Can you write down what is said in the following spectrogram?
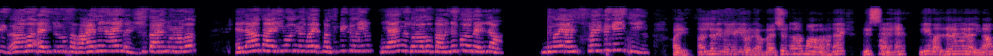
പിതാവ് അയക്കുന്ന സഹായകനായ പരിശുദ്ധാത്മാവ് എല്ലാ കാര്യങ്ങളും നിങ്ങളെ പഠിപ്പിക്കുകയും ഞാൻ നിങ്ങളോട് പറഞ്ഞപ്പോഴെല്ലാം നിങ്ങളെ അനുസ്മരിക്കുകയും ചെയ്യും ഹൈ നല്ലൊരു കൈയടി കൊടുക്കാം പരിശുദ്ധാത്മാവാണ് ക്രിസ്ത്യനെ ഈ വചനങ്ങളെല്ലാം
